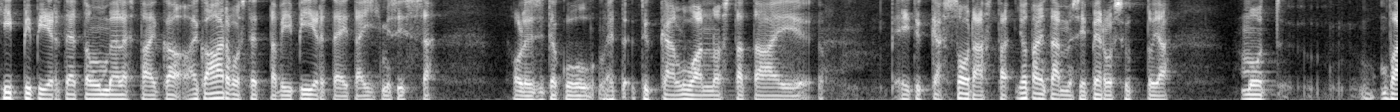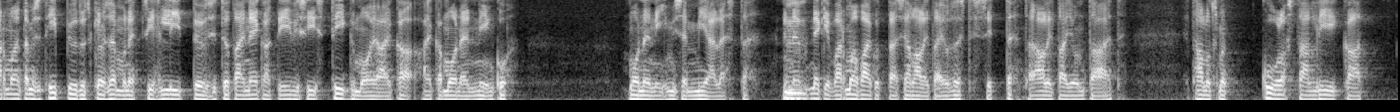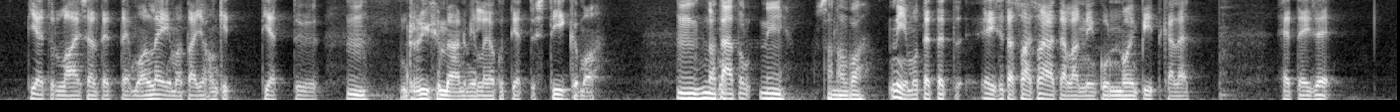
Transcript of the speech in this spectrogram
hippipiirteet on mun mielestä aika, aika arvostettavia piirteitä ihmisissä. Oli sitten joku, että tykkää luonnosta tai ei tykkää sodasta, jotain tämmöisiä perusjuttuja, mutta varmaan tämmöiset hippijututkin on semmoinen, että siihen liittyy sitten jotain negatiivisia stigmoja aika, aika monen, niin kuin, monen ihmisen mielestä. Mm. Ne, nekin varmaan vaikuttaa siellä alitajuisesti sitten, tai alitajuntaa, että, että haluanko mä kuulostaa liikaa tietynlaiselta, ettei mua leimata johonkin tiettyyn mm. ryhmään, millä on joku tietty stigma. Mm, no tää tuli, niin, sano vaan. Niin, mutta et, et, ei sitä saisi ajatella niin kuin noin pitkälle, että et ei se,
